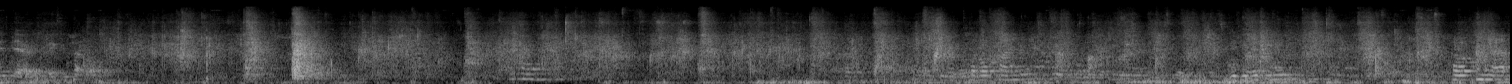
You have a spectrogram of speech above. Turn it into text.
Right there, big pedal. Pedal finder. Video you. Pedal coming up.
